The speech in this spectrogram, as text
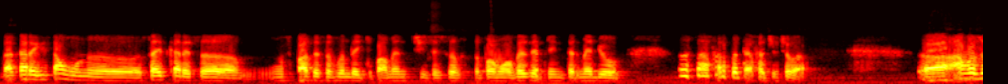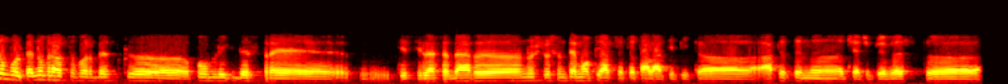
dacă ar exista un uh, site care să în spate să vândă echipament și să, să, să promoveze prin intermediul ăsta, ar putea face ceva. Uh, am văzut multe, nu vreau să vorbesc uh, public despre chestiile astea, dar uh, nu știu, suntem o piață total atipică, atât în uh, ceea ce privesc uh,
